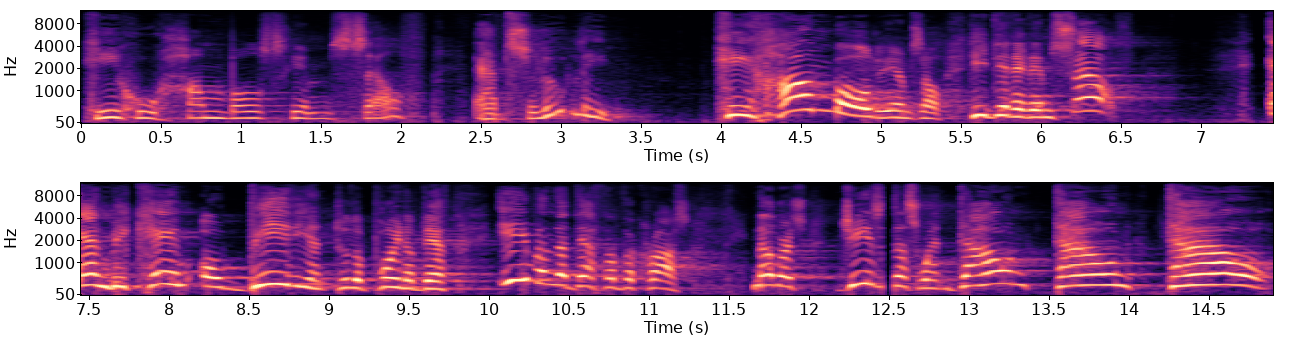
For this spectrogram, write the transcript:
He who humbles himself? Absolutely. He humbled himself. He did it himself and became obedient to the point of death, even the death of the cross. In other words, Jesus went down, down, down.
